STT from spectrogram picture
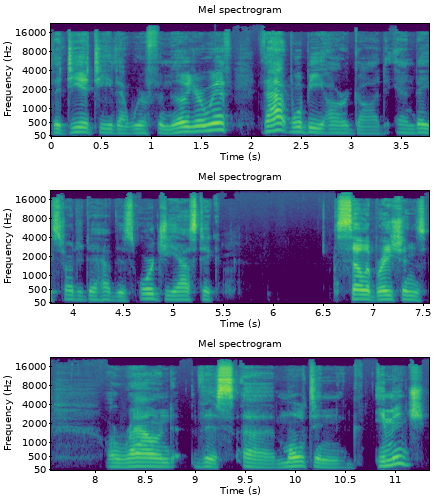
the deity that we're familiar with, that will be our God. And they started to have this orgiastic celebrations around this uh, molten image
